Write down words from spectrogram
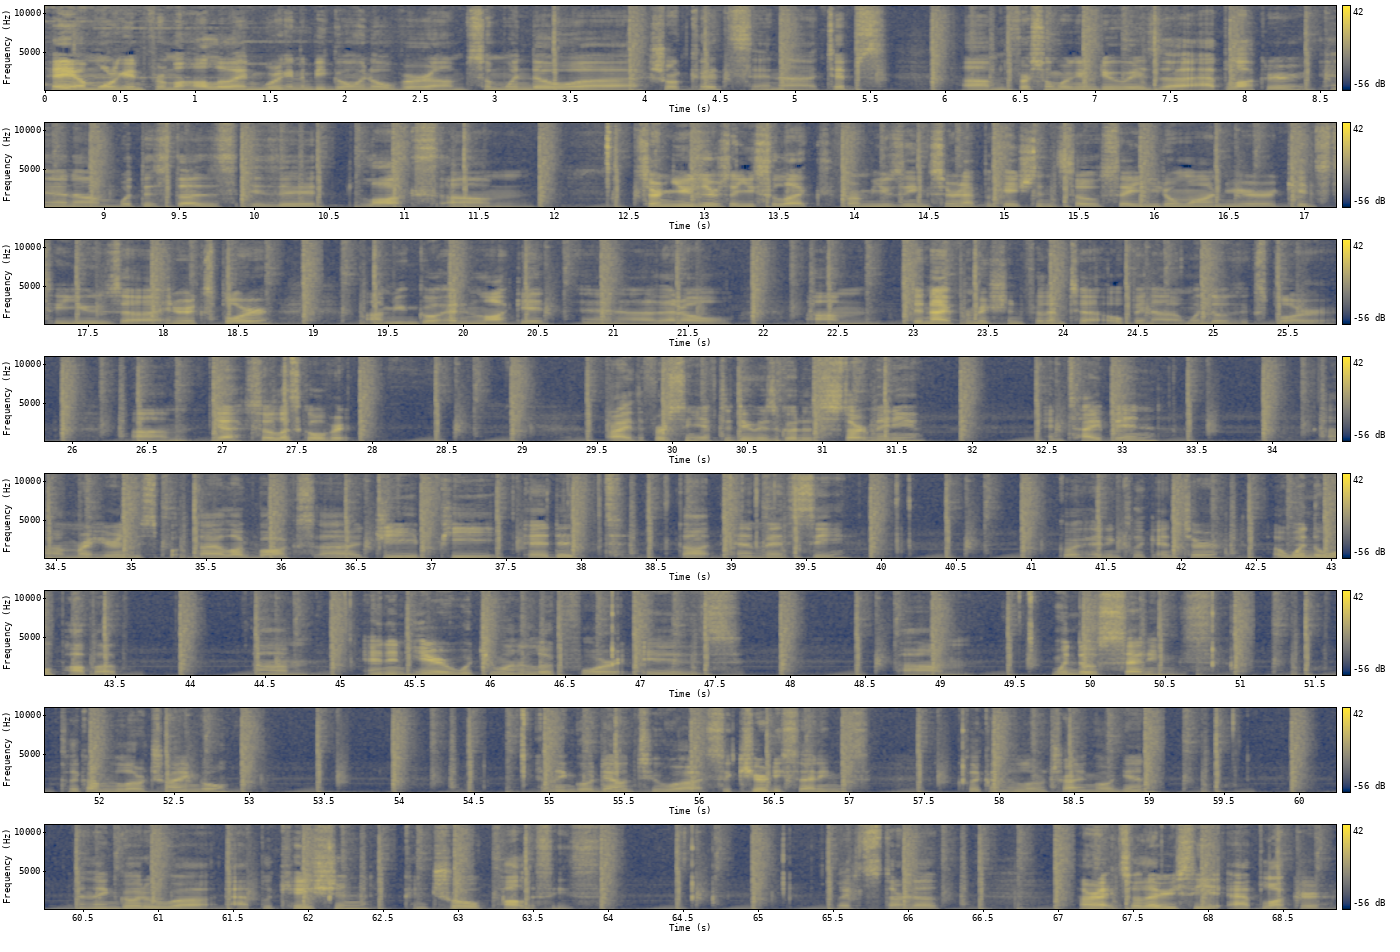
Hey, I'm Morgan from Mahalo, and we're going to be going over um, some window uh, shortcuts and uh, tips. Um, the first one we're going to do is uh, App Locker, and um, what this does is it locks um, certain users that you select from using certain applications. So, say you don't want your kids to use uh, Internet Explorer, um, you can go ahead and lock it, and uh, that'll um, deny permission for them to open Windows Explorer. yeah, so let's go over it. Alright, the first thing you have to do is go to the start menu and type in um, right here in this dialog box uh, gpedit.msc. Go ahead and click enter. A window will pop up. Um, and in here, what you want to look for is um, Windows settings. Click on the little triangle and then go down to uh, security settings. Click on the little triangle again then go to uh, application control policies. Let's start up. Alright so there you see app locker.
